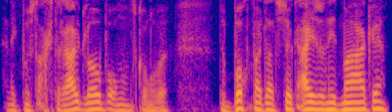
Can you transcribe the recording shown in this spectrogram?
En ik moest achteruit lopen, anders konden we de bocht met dat stuk ijzer niet maken.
